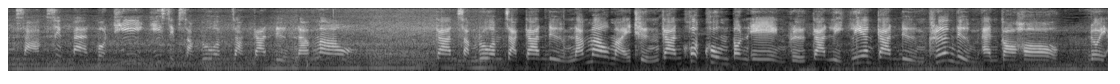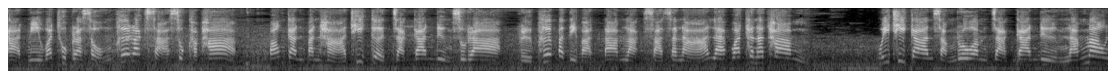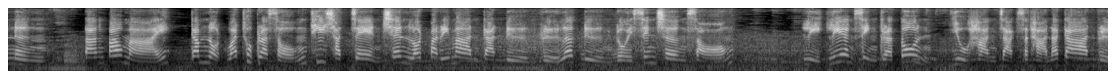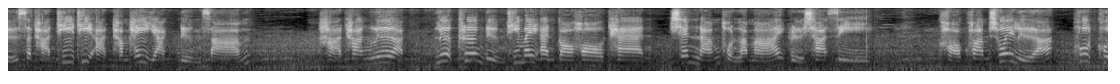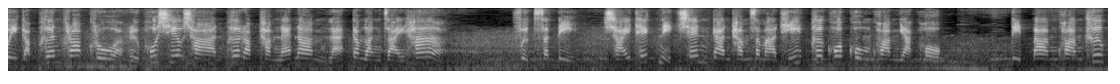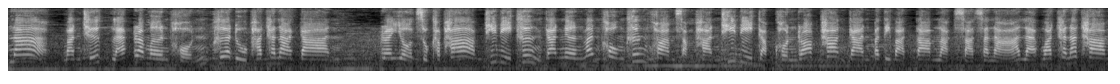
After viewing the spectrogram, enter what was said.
น38 บทที่ 20 สำรวมจากการดื่มน้ำเมา การสำรวมจากการดื่มน้ำเมาหมายถึงการควบคุมตนเอง หรือการหลีกเลี่ยงการดื่มเครื่องดื่มแอลกอฮอล์โดยอาจมีวัตถุประสงค์เพื่อรักษาสุขภาพ ป้องกันปัญหาที่เกิดจากการดื่มสุรา หรือเพื่อปฏิบัติตามหลักศาสนาและวัฒนธรรม วิธีการสำรวมจากการดื่มน้ำเมาหนึ่งตั้งเป้าหมายกำหนดวัตถุประสงค์ที่ชัดเจน เช่นลดปริมาณการดื่มหรือเลิกดื่มโดยสิ้นเชิง 2. หลีกเลี่ยงสิ่งกระตุ้น อยู่ห่างจากสถานการณ์หรือสถานที่ที่อาจทำให้อยากดื่ม 3. หาทางเลือก เลือกเครื่องดื่มที่ไม่แอลกอฮอล์แทน เช่นน้ำผลไม้หรือชาซี ขอความช่วยเหลือ พูดคุยกับเพื่อนครอบครัวหรือผู้เชี่ยวชาญเพื่อรับคำแนะนำและกำลังใจ 5. ฝึกสติ ใช้เทคนิคเช่นการทำสมาธิเพื่อควบคุมความอยากหกติดตามความคืบหน้า บันทึกและประเมินผลเพื่อดูพัฒนาการ ประโยชน์สุขภาพที่ดีขึ้นการเงินมั่นคงขึ้นความสัมพันธ์ที่ดีกับคนรอบข้างการปฏิบัติตามหลักศาสนาและวัฒนธรรม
